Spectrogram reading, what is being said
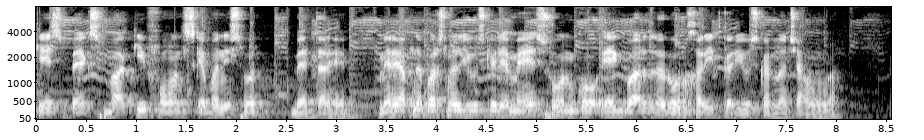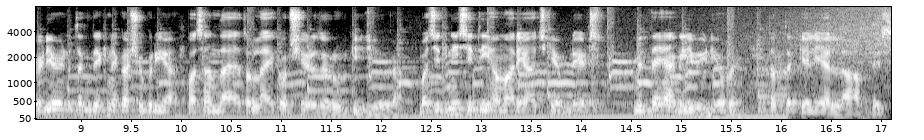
के स्पेक्स बाकी फ़ोन्स के बनस्बत बेहतर है। मेरे अपने पर्सनल यूज़ के लिए मैं इस फ़ोन को एक बार ज़रूर ख़रीद कर यूज़ करना चाहूँगा। वीडियो एंड तक देखने का शुक्रिया। पसंद आया तो लाइक और शेयर ज़रूर कीजिएगा। बस इतनी सी थी हमारी आज की अपडेट्स मिलते हैं अगली वीडियो में। तब तक के लिए अल्लाह हाफिज़।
